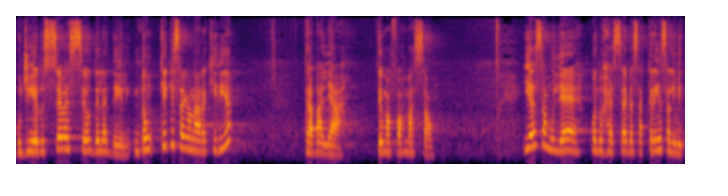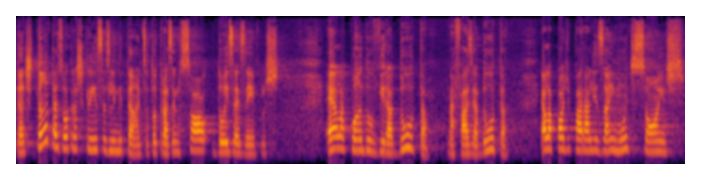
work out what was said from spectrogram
O dinheiro seu é seu, dele é dele. Então, o que que Sayonara queria? Trabalhar, ter uma formação. E essa mulher, quando recebe essa crença limitante, tantas outras crenças limitantes, eu estou trazendo só dois exemplos. Ela, quando vira adulta, na fase adulta, ela pode paralisar em muitos sonhos,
